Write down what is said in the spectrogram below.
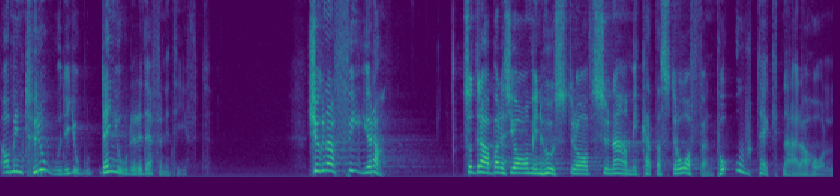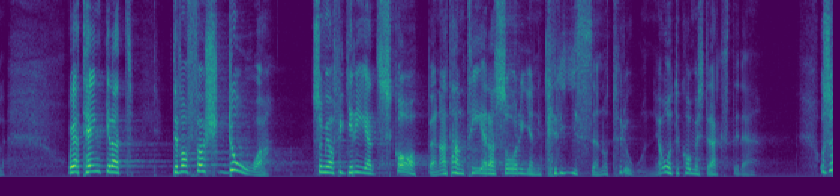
Ja, min tro, det gjorde, den gjorde det definitivt. 2004 så drabbades jag och min hustru av tsunamikatastrofen på otäckt nära håll. Och jag tänker att det var först då som jag fick redskapen att hantera sorgen, krisen och tron. Jag återkommer strax till det. Och så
